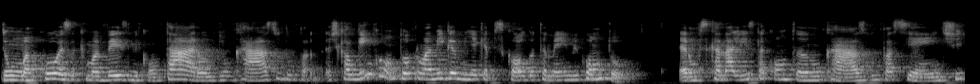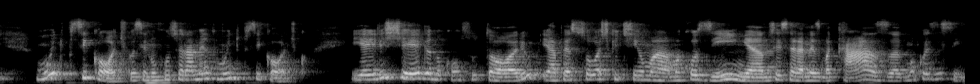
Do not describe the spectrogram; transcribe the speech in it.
de uma coisa que uma vez me contaram, de um caso, de um, acho que alguém contou para uma amiga minha que é psicóloga também me contou. Era um psicanalista contando um caso de um paciente muito psicótico, assim, num funcionamento muito psicótico. E aí ele chega no consultório e a pessoa acho que tinha uma, uma cozinha, não sei se era a mesma casa, alguma coisa assim.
